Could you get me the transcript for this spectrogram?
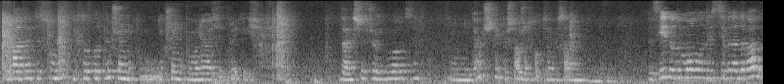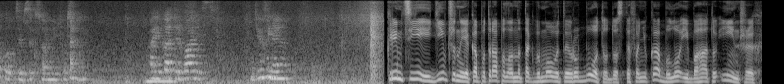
Пригадуєте суму і хто платив? Якщо я якщо я не помиляюся, три тисячі. Далі що відбувалося? М, Далі я пішла вже з хлопцями в сауну. Згідно домовленості ви надавали хлопцям сексуальні послуги? А яка тривалість? Дві години. Крім цієї дівчини, яка потрапила на так би мовити роботу до Стефанюка, було і багато інших.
